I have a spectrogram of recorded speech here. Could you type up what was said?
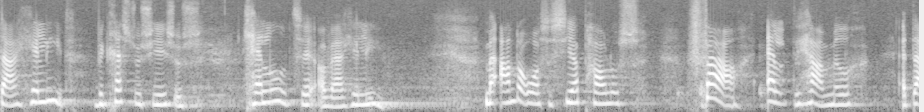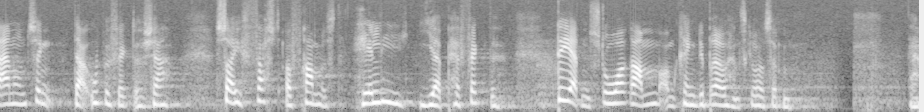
der er helligt ved Kristus Jesus, kaldet til at være hellige. Med andre ord så siger Paulus, før alt det her med, at der er nogle ting, der er uperfekte hos jer, så er I først og fremmest hellige, I er perfekte. Det er den store ramme omkring det brev, han skriver til dem. Ja.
